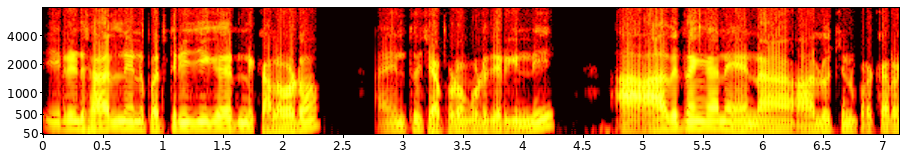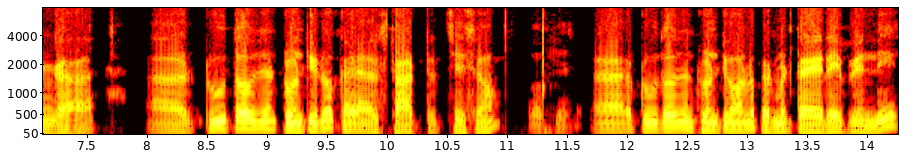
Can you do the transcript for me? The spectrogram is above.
ఈ రెండు సార్లు నేను పత్రిజీ గారిని కలవడం ఆయనతో చెప్పడం కూడా జరిగింది. ఆ విధంగానే నా ఆలోచన ప్రకారంగా టూ థౌజండ్ ట్వంటీలో స్టార్ట్ చేసాం టూ థౌజండ్ ట్వంటీ వన్లో పిరమిడ్ తయారైపోయింది.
